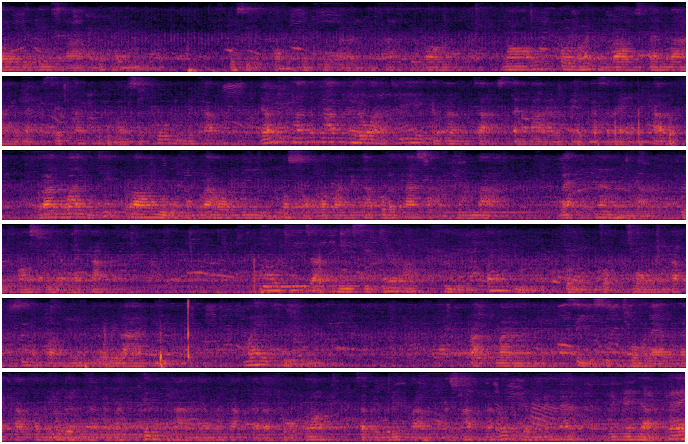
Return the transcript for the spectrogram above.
Jingle Little Star ครับผมผู้สิทธิ์ของคุณครูอาร์นะครับเดี๋ยวรอน้องตัวน้อยของเราสแตนบายและเซตอัพอุปกรณ์สักครู่นึงนะครับย้ำอีกครั้งนะครับในระหว่างที่กำลังจะสแตนบายเป็นการแสดงนะครับ รางวัลที่รออยู่ของเรามีอยู่ทั้งหมดสองรางวัลนะครับมูลค่า 3,000 บาท และ 5,000 บาทคือคอสเวียนะครับผู้ที่จะมีสิทธิ์ได้รับคือต้องอยู่จนจบโชว์นะครับ ซึ่งตอนนี้เหลือเวลาอีก ไม่ถึงประมาณ 40 โชว์แล้วนะครับ ตอนนี้เราเดินทางกันมาครึ่งทางแล้วนะครับ แต่ละโชว์ก็จะเป็นไปด้วยความกระชับและรวดเร็วนะฮะยังไงอยากให้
